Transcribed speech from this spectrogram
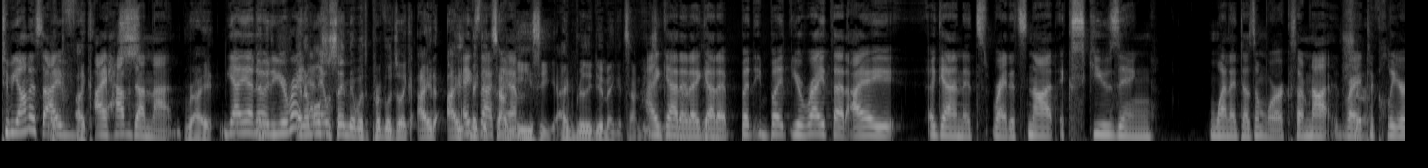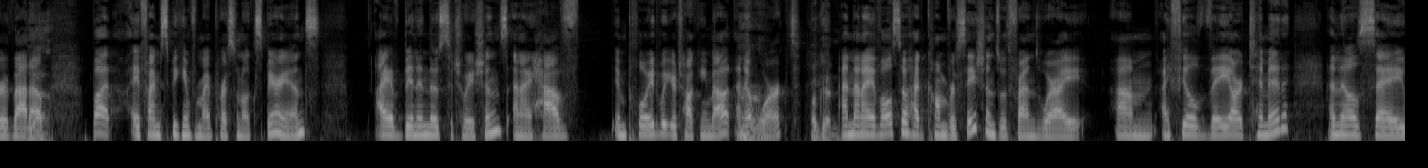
To be honest, I've like, I have done that. right Yeah, yeah, no, And- you're right. and i'm And also it- saying that with privilege like i i make it sound I'm- easy i really do make it sound easy I get it. I get yeah. it. But but you're right that I again, it's right. It's not excusing when it doesn't work. So I'm not right Sure. to clear that Yeah. up. But if I'm speaking from my personal experience, I have been in those situations and I have employed what you're talking about and it worked. Oh, good. And then I have also had conversations with friends where I um I feel they are timid and they'll say,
